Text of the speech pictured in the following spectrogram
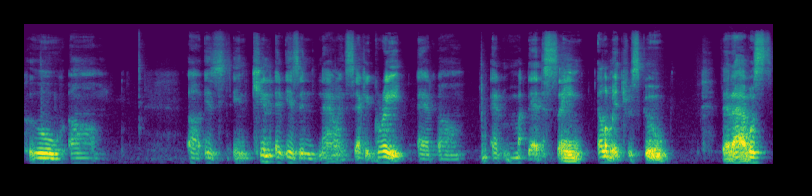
who um, uh, is in kin- is in now in second grade at um, at my, at the same elementary school that I was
